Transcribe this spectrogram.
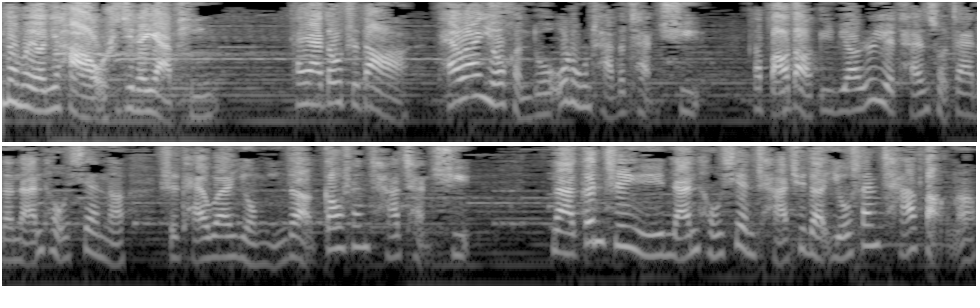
听众朋友，你好，我是记者雅萍。大家都知道啊，台湾有很多乌龙茶的产区。那宝岛地标日月潭所在的南投县呢，是台湾有名的高山茶产区。那根植于南投县茶区的游山茶坊呢，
